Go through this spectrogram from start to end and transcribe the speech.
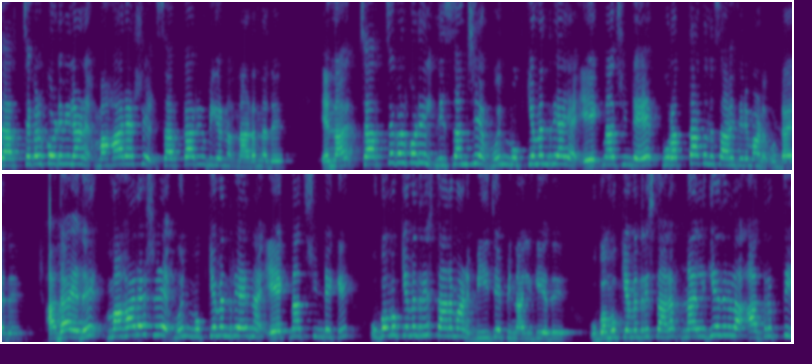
ചർച്ചകൾക്കൊടുവിലാണ് മഹാരാഷ്ട്രയിൽ സർക്കാർ രൂപീകരണം നടന്നത്. എന്നാൽ ചർച്ചകൾക്കൊടുവിൽ നിസ്സംശയം മുൻ മുഖ്യമന്ത്രിയായ ഏക്നാഥ് ഷിൻഡെയെ പുറത്താക്കുന്ന സാഹചര്യമാണ് ഉണ്ടായത്. അതായത് മഹാരാഷ്ട്രയിലെ മുൻ മുഖ്യമന്ത്രിയായിരുന്ന ഏക്നാഥ് ഷിൻഡെക്ക് ഉപമുഖ്യമന്ത്രി സ്ഥാനമാണ് ബി ജെ പി നൽകിയത്. ഉപമുഖ്യമന്ത്രി സ്ഥാനം നൽകിയതിനുള്ള അതൃപ്തി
